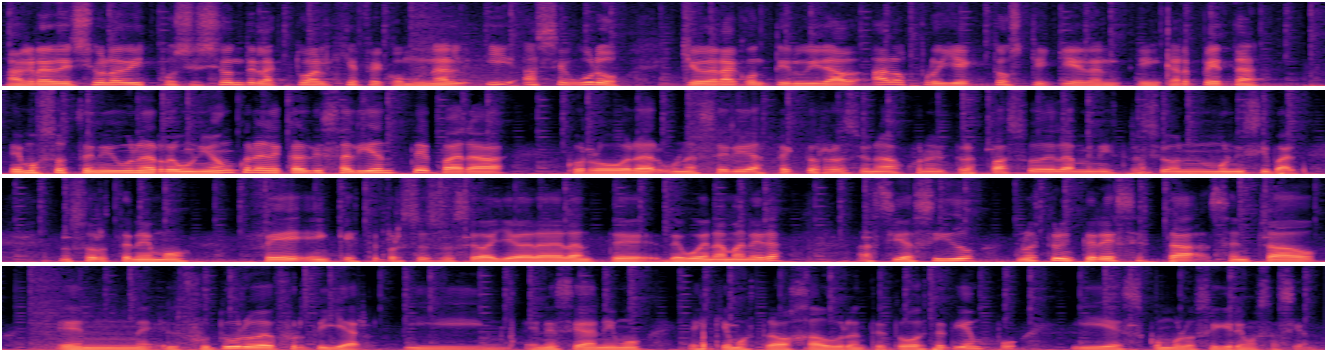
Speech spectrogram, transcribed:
agradeció la disposición del actual jefe comunal y aseguró que dará continuidad a los proyectos que quedan en carpeta. Hemos sostenido una reunión con el alcalde saliente para corroborar una serie de aspectos relacionados con el traspaso de la administración municipal. Nosotros tenemos fe en que este proceso se va a llevar adelante de buena manera, así ha sido. Nuestro interés está centrado en el futuro de Frutillar y en ese ánimo es que hemos trabajado durante todo este tiempo y es como lo seguiremos haciendo.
